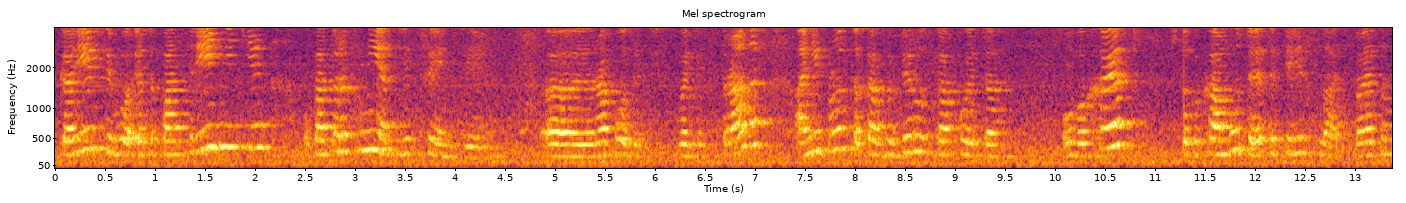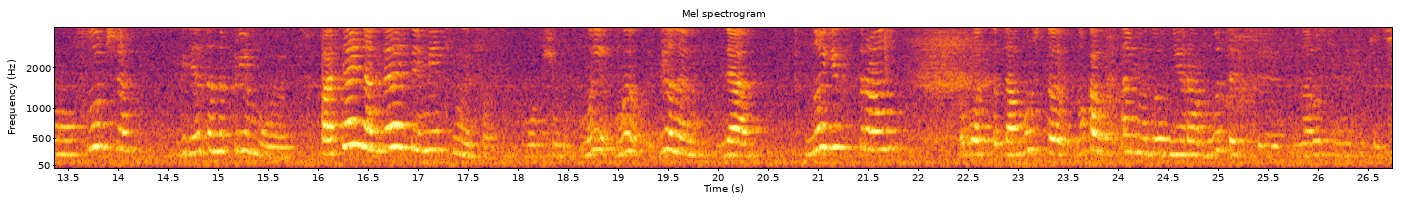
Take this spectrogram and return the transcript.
скорее всего, это посредники, у которых нет лицензии э, работать в этих странах. Они просто как бы берут какой-то overhead, чтобы кому-то это переслать. Поэтому уж лучше где-то напрямую. Хотя иногда это имеет смысл. В общем, мы, мы делаем для многих стран вот, потому что, ну, как бы с нами удобнее работать э, на русском языке.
